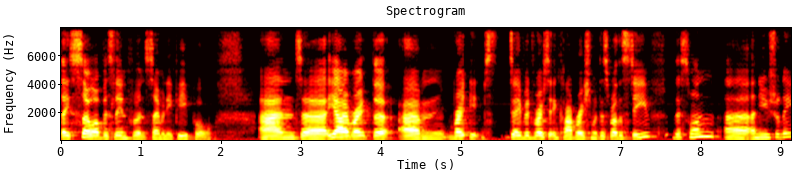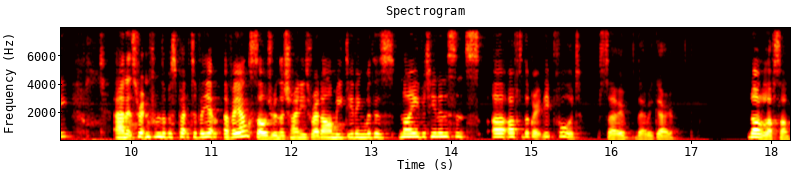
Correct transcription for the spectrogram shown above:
they so obviously influenced so many people and uh yeah i wrote that um wrote david wrote it in collaboration with his brother steve this one uh unusually and it's written from the perspective of a, young, of a young soldier in the chinese red army dealing with his naivety and innocence uh, after the great leap forward so there we go not a love song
